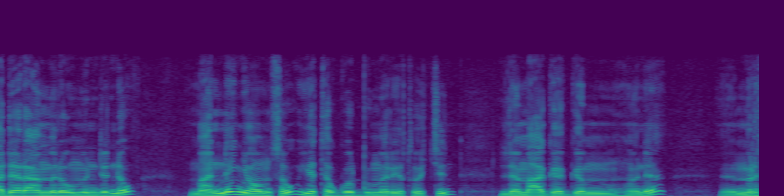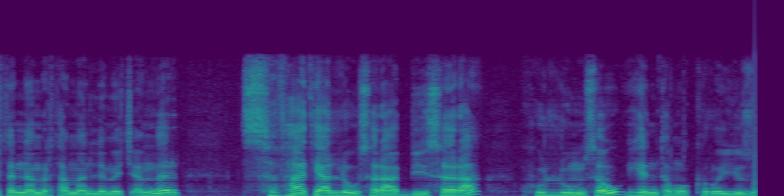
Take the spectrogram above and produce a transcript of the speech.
አደራ ምለው ምንድን ነው ማንኛውም ሰው የተጎዱ መሬቶችን ለማገገም ሆነ ምርትና ምርታማን ለመጨመር ስፋት ያለው ስራ ቢሰራ ሁሉም ሰው ይሄን ተሞክሮ ይዞ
